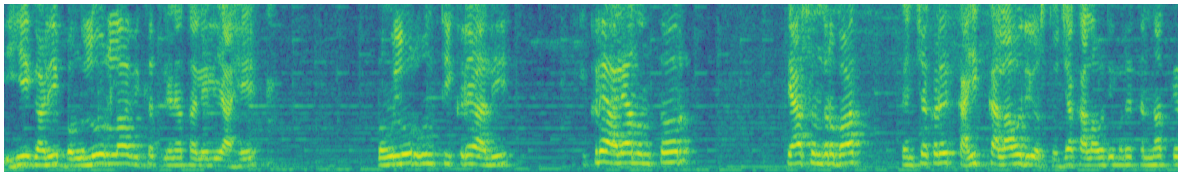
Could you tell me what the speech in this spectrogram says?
ही गाडी बंगलोरला विकत घेण्यात आलेली आहे. बंगलोरहून तिकडे आली इकडे आल्यानंतर त्या संदर्भात त्यांच्याकडे काही कालावधी असतो. ज्या कालावधीमध्ये त्यांना ते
